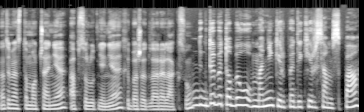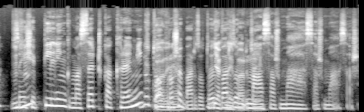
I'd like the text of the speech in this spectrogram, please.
Natomiast to moczenie absolutnie nie, chyba że dla relaksu. Gdyby to był manikir, pedicure, sam spa, w mhm. sensie peeling, maseczka, kremik, Dokładnie. to proszę bardzo, to jest Jak bardzo masaż, masaż, masaż.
